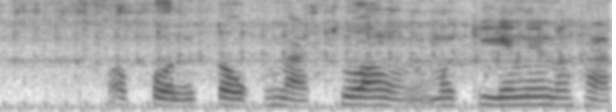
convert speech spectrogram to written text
ๆพอฝนตกหนักช่วงเมื่อกี้นี่นะคะ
